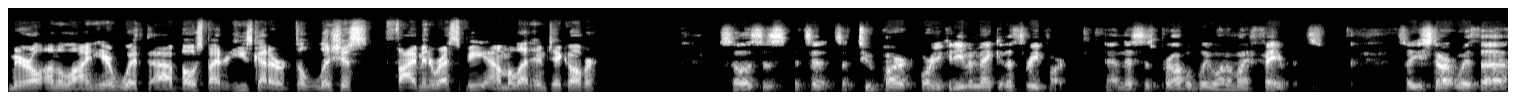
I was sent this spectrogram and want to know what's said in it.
Merrill on the line here with uh, Bow Spider. He's got a delicious five minute recipe. I'm going to let him take over. So this is it's a it's a two part, or you could even make it a three part. And this is probably one of my favorites. So you start with uh,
